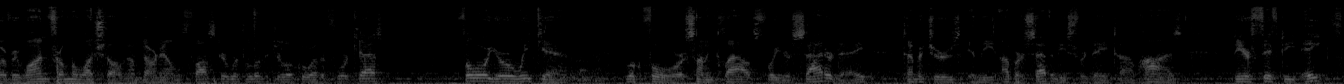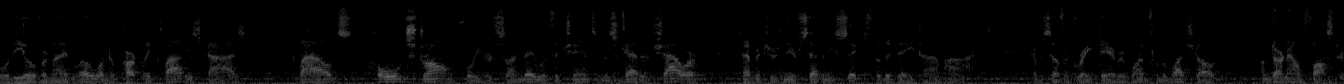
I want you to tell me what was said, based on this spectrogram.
Hello, everyone, from the Watchdog. I'm Darnell Foster with a look at your local weather forecast for your weekend. Look for sun and clouds for your Saturday. Temperatures in the upper 70s for daytime highs, near 58 for the overnight low under partly cloudy skies. Clouds hold strong for your Sunday with a chance of a scattered shower. Temperatures near 76 for the daytime high. Have yourself a great day, everyone, from the Watchdog. I'm Darnell Foster.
